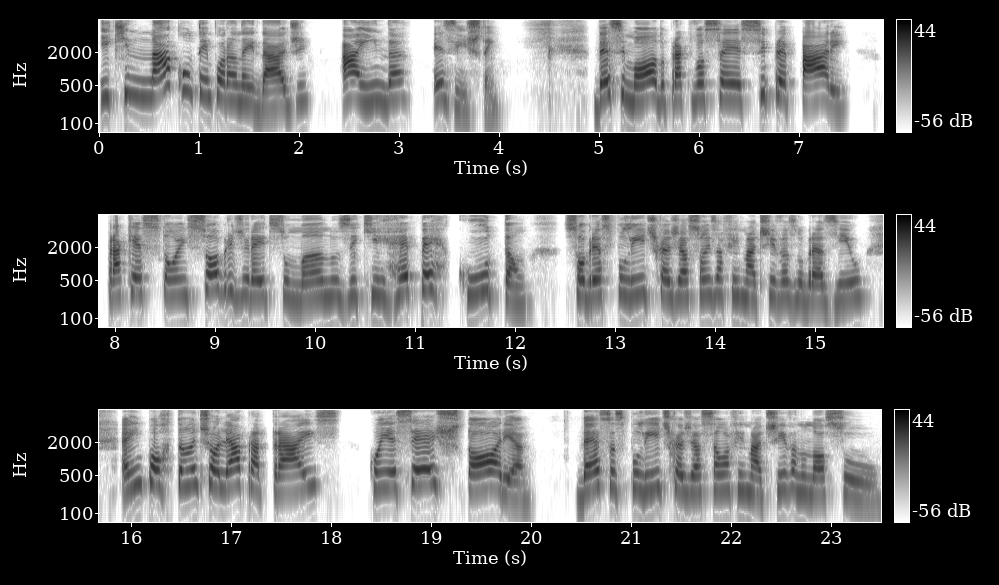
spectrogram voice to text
e que na contemporaneidade ainda existem. Desse modo, para que você se prepare para questões sobre direitos humanos e que repercutam sobre as políticas de ações afirmativas no Brasil, é importante olhar para trás, conhecer a história dessas políticas de ação afirmativa no nosso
